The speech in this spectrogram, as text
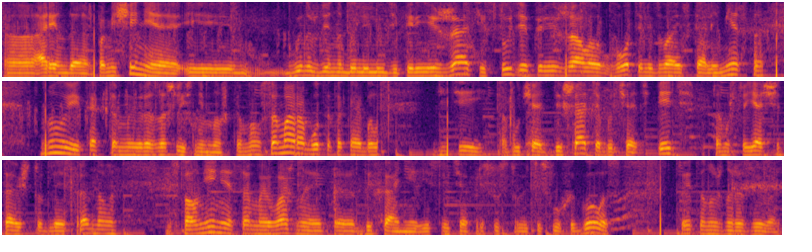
э, аренда помещения, и вынуждены были люди переезжать, и студия переезжала, год или два искали место, ну и как-то мы разошлись немножко. Но сама работа такая была, детей обучать дышать, обучать петь, потому что я считаю, что для эстрадного исполнения самое важное это дыхание, если у тебя присутствует и слух, и голос, то это нужно развивать.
